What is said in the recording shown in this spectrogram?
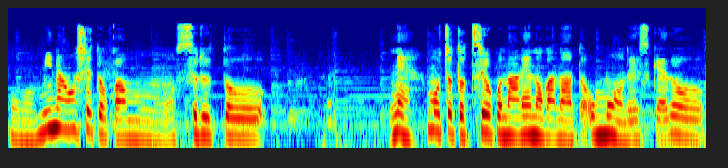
こう、見直しとかもすると、ね、もうちょっと強くなれんのかなと思うんですけど、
